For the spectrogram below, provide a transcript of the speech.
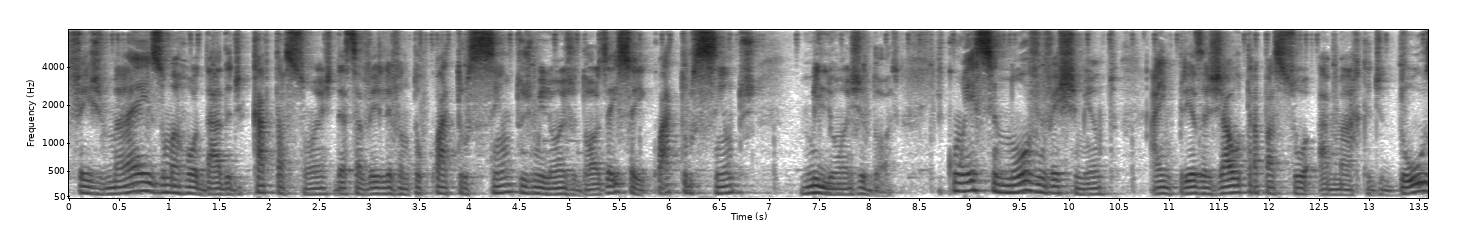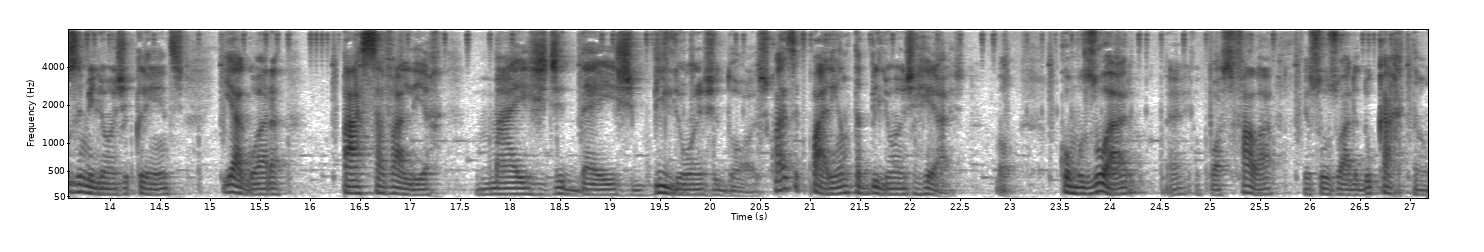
fez mais uma rodada de captações, dessa vez levantou 400 milhões de dólares. É isso aí, 400 milhões de dólares. E com esse novo investimento, a empresa já ultrapassou a marca de 12 milhões de clientes e agora passa a valer mais de 10 bilhões de dólares, quase 40 bilhões de reais. Bom, como usuário, né, eu posso falar, eu sou usuário do cartão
